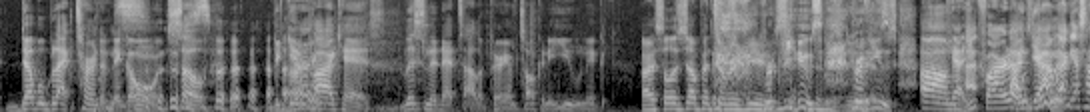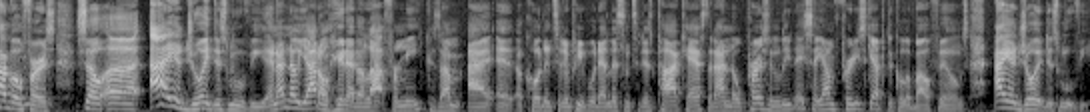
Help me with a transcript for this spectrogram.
Double Black turned a nigga on. So, begin All right. podcast. Listen to that, Tyler Perry. I'm talking to you, nigga. All right, so let's jump into reviews. reviews. Do reviews. Um Cat, you fired up. I, yeah, I. I guess i'll go first. So uh i enjoyed this movie and i know y'all don't hear that a lot from me because i'm i uh, according to the people that listen to this podcast that i know personally they say i'm pretty skeptical about films. I enjoyed this movie.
